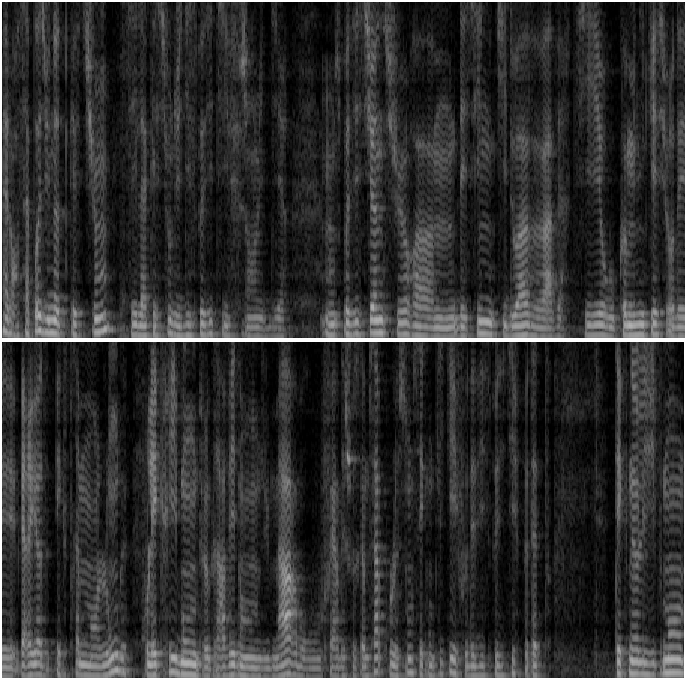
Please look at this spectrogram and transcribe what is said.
Alors ça pose une autre question, c'est la question du dispositif j'ai envie de dire. On se positionne sur des signes qui doivent avertir ou communiquer sur des périodes extrêmement longues. Pour l'écrit, bon, on peut graver dans du marbre ou faire des choses comme ça. Pour le son, c'est compliqué. Il faut des dispositifs peut-être technologiquement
